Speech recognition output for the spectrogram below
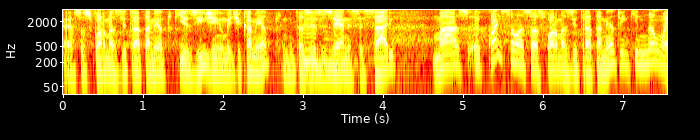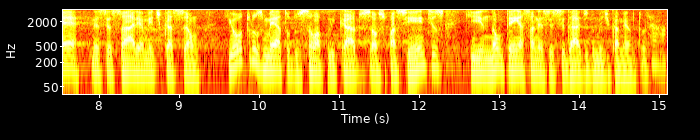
essas formas de tratamento que exigem o medicamento, muitas uhum. vezes é necessário, mas eh, quais são essas formas de tratamento em que não é necessária a medicação? Que outros métodos são aplicados aos pacientes que não têm essa necessidade do medicamento? Tá.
